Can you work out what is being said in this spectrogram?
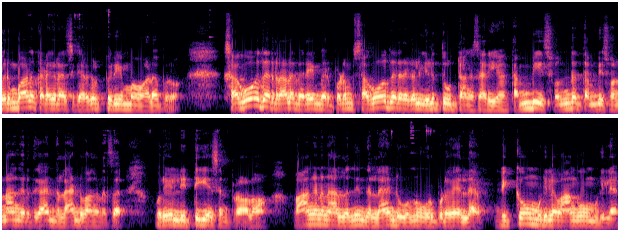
பெரும்பாலும் கடகராசிக்காரர்கள் பெரியம்மாவால் பெறும் சகோதரரால் விரயம் ஏற்படும். சகோதரர்கள் இழுத்து விட்டாங்க. சார் என் தம்பி சொந்த தம்பி சொன்னாங்கிறதுக்காக இந்த லேண்டு வாங்கினேன் சார். ஒரே லிட்டிகேஷன் ப்ராப்ளம் வாங்கின நாள்லேருந்து இந்த லேண்டு ஒன்றும் உருப்படவே இல்லை. விற்கவும் முடியல வாங்கவும் முடியல.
